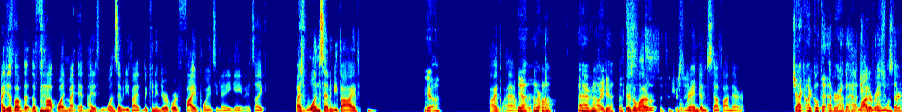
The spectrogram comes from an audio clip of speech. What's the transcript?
i just love the the mm-hmm. top one my at minus 175 MacKinnon to record five points in any game it's like minus 175 yeah Five. Uh, yeah, I don't know. I have no idea. That's, There's a lot of that's interesting random stuff on there. Jack Eichel to ever have a hat. A lot of random stuff.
